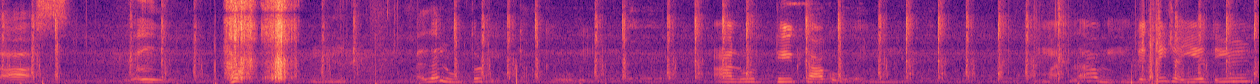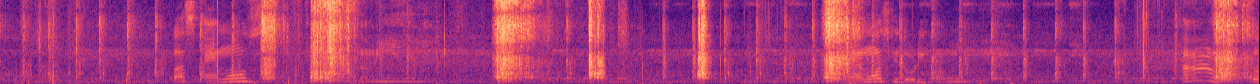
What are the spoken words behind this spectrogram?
बस वेल पहले लूट तो ठीक ठाक हो गई हाँ लूट ठीक ठाक हो गई मतलब जितनी चाहिए थी बस एमोज एमोज की थोड़ी कमी है। हाँ तो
